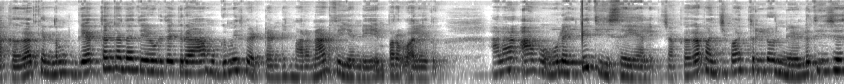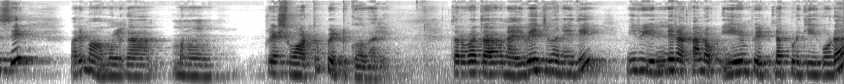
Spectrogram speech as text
చక్కగా కింద ముగ్గేస్తాం కదా దేవుడి దగ్గర ఆ ముగ్గు మీద పెట్టండి. మరనాడు తీయండి ఏం పర్వాలేదు. అలా ఆ పువ్వులు అయితే తీసేయాలి. చక్కగా పంచపాత్రలో నీళ్ళు తీసేసి మరి మామూలుగా మనం ఫ్రెష్ వాటర్ పెట్టుకోవాలి. తర్వాత నైవేద్యం అనేది మీరు ఎన్ని రకాల ఏం పెట్టినప్పటికీ కూడా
